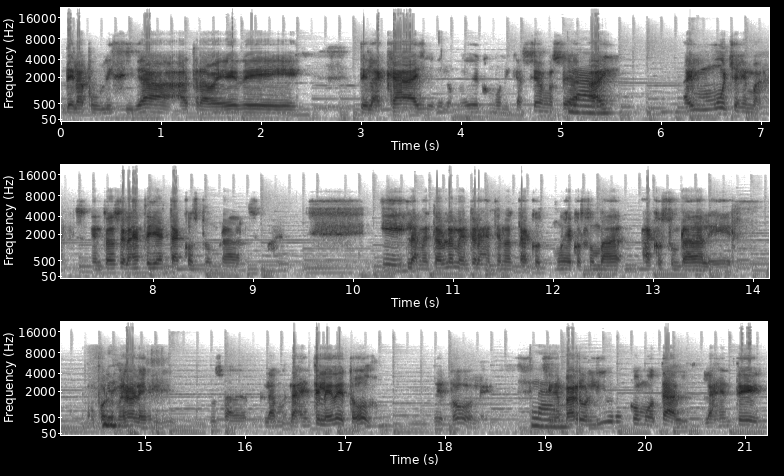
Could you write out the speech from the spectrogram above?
de la publicidad, a través de de la calle, de los medios de comunicación. O sea, hay, hay muchas imágenes. Entonces la gente ya está acostumbrada a las imágenes. Y lamentablemente la gente no está muy acostumbrada, acostumbrada a leer. O por lo menos leer. la, gente lee de todo. De todo lee. Sin embargo, libros como tal, la gente,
